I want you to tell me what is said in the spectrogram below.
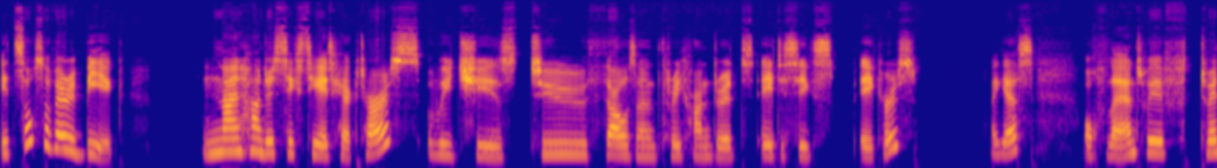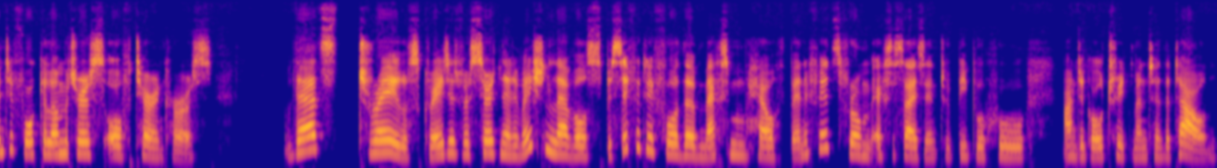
it's also very big 968 hectares, which is 2,386 acres, I guess, of land with 24 kilometers of terrenkur. That's trails created for certain elevation levels specifically for the maximum health benefits from exercising to people who undergo treatment in the town.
